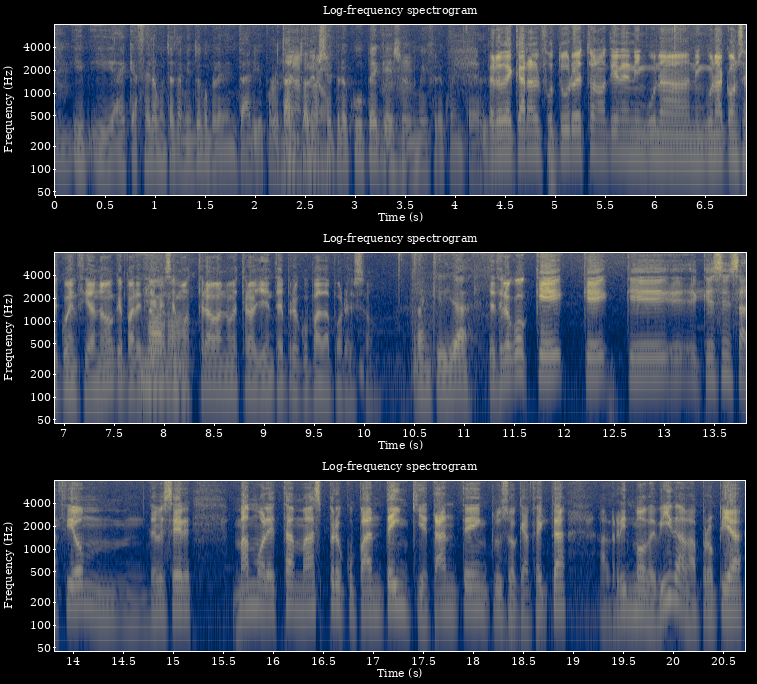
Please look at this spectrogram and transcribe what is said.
mm. y, hay que hacer algún tratamiento complementario. Por lo tanto, no se preocupe que eso es muy frecuente. Pero de cara al futuro esto no tiene ninguna, ninguna consecuencia, ¿no? Que parecía que se mostraba nuestra oyente preocupada por eso. Tranquilidad. Desde luego, ¿qué, qué, sensación debe ser más molesta, más preocupante, inquietante, incluso que afecta al ritmo de vida, a la propia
